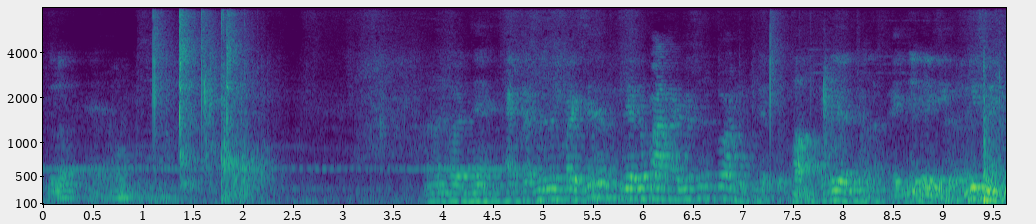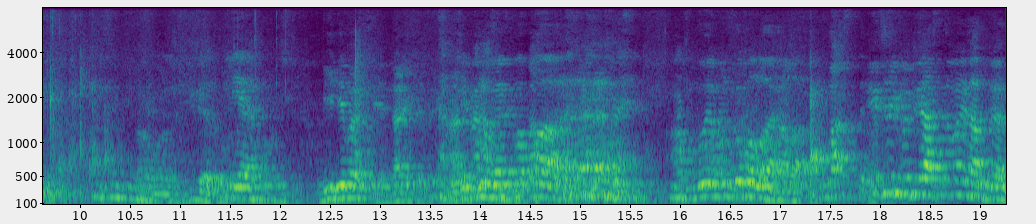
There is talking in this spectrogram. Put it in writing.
এগুলো মনে একটা সুযোগ পাইছে প্লেয়ার উপর একটা সুযোগ পাওয়া প্লেয়ার হ্যাঁ। এটাই খেলা এই যে মিস হয়নি ক্লিয়ার বিডে মারছে দাঁড়িয়ে খেলে আমগো এমন তো বলো হালা বাঁচতে এই যে গুটি আসতে পারে লাভ দেয়া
